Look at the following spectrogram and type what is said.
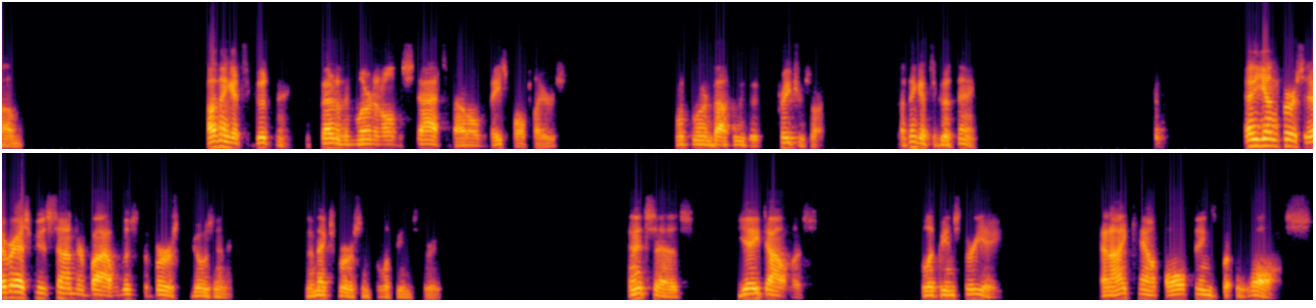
Um, I think it's a good thing. It's better than learning all the stats about all the baseball players. To learn about who the preachers are. I think that's a good thing. Any young person ever asked me to sign their Bible, this is the verse that goes in it. The next verse in Philippians 3. And it says, Yea, doubtless. Philippians 3 8. And I count all things but loss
